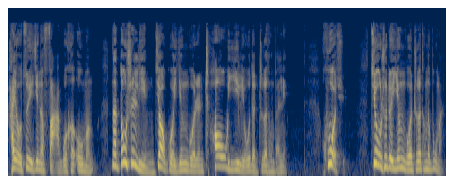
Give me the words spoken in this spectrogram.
还有最近的法国和欧盟，那都是领教过英国人超一流的折腾本领。或许。就是对英国折腾的不满，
